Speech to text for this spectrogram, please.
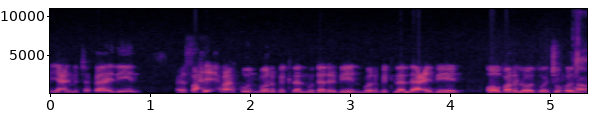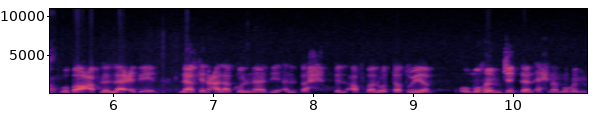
يعني متفائلين صحيح راح يكون مربك للمدربين مربك للاعبين أوفرلود وجهد نعم. مضاعف للاعبين لكن على كل نادي البحث في الأفضل والتطوير ومهم جدا إحنا مهم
